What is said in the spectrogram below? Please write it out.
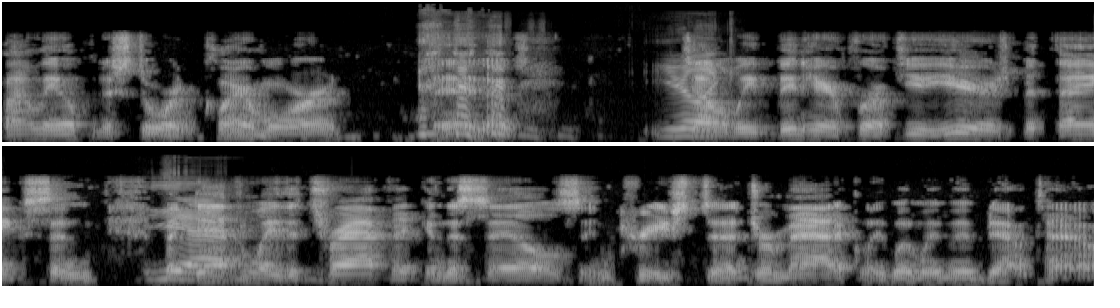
finally opened a store in Claremore." And I was You're telling like, we've been here for a few years, but thanks. And but Yeah. definitely the traffic and the sales increased uh, dramatically when we moved downtown.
